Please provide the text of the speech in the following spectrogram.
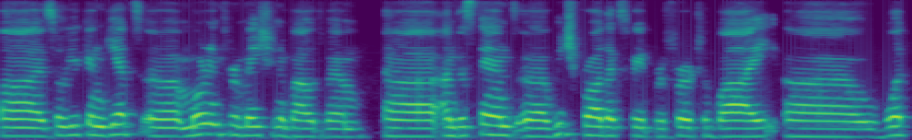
uh, so you can get uh, more information about them, uh, understand uh, which products they prefer to buy, uh, what,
